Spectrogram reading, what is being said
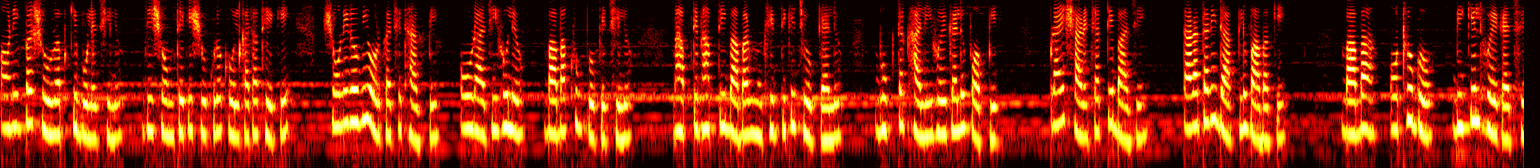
অনেকবার সৌরভকে বলেছিল যে সোম থেকে শুক্র কলকাতা থেকে শনি রবি ওর কাছে থাকবে। ও রাজি হলেও বাবা খুব বকেছিল ভাবতে ভাবতেই বাবার মুখের দিকে চোখ গেল। বুকটা খালি হয়ে গেল পপির। প্রায় সাড়ে চারটে বাজে। তাড়াতাড়ি ডাকলো বাবাকে। বাবা, ওঠো গো, বিকেল হয়ে গেছে।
